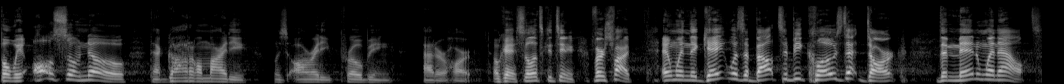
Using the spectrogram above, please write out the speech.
But we also know that God Almighty was already probing at her heart. Okay, so let's continue. Verse 5. And when the gate was about to be closed at dark, the men went out.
